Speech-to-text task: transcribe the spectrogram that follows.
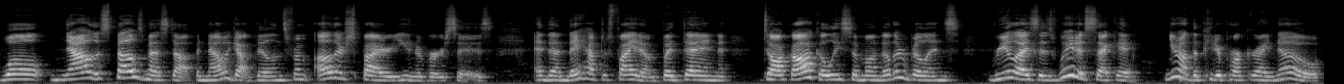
well, now the spell's messed up, and now we got villains from other Spider universes, and then they have to fight him. But then Doc Ock, at least among other villains, realizes, wait a second. You're not the Peter Parker I know.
